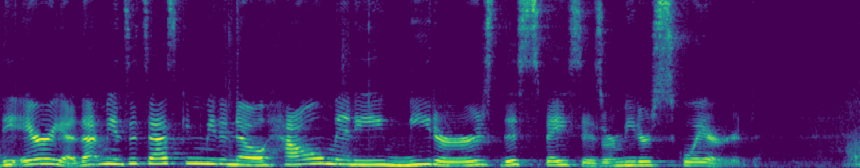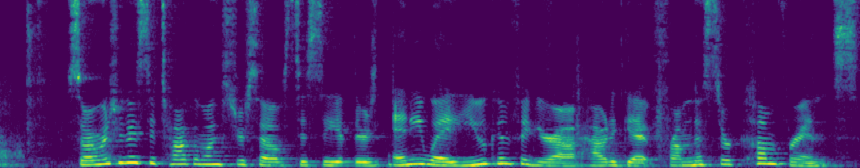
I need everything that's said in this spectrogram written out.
The area. That means it's asking me to know how many meters this space is, or meters squared. So I want you guys to talk amongst yourselves to see if there's any way you can figure out how to get from the circumference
